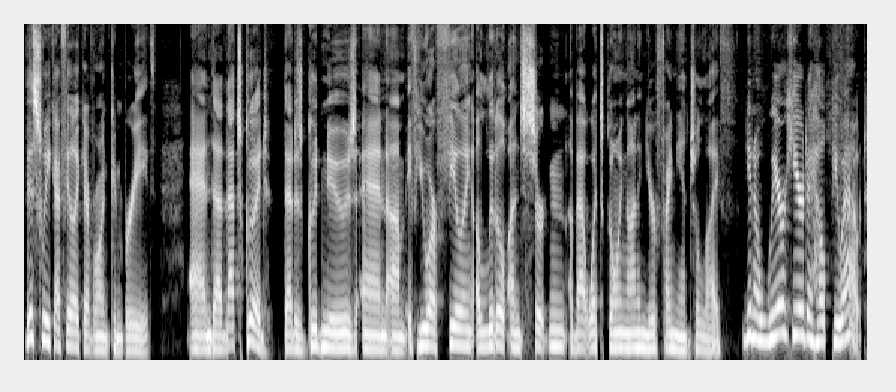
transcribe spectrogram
this week I feel like everyone can breathe. And uh, that's good. That is good news. And um, if you are feeling a little uncertain about what's going on in your financial life, you know, we're here to help you out.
